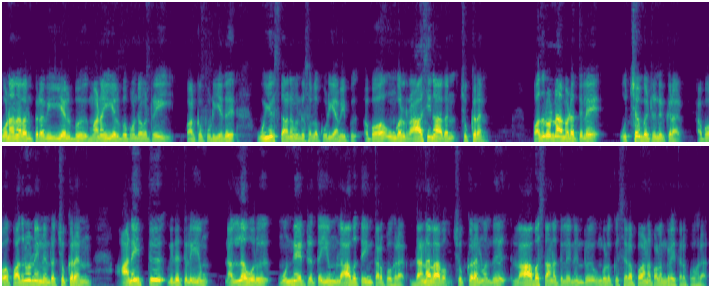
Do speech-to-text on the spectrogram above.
குணநலன் பிறவி இயல்பு மன இயல்பு போன்றவற்றை பார்க்கக்கூடியது உயிர் ஸ்தானம் என்று சொல்லக்கூடிய அமைப்பு. அப்போது உங்கள் ராசிநாதன் சுக்கிரன் பதினொன்றாம் இடத்திலே உச்சம் பெற்று நிற்கிறார். அப்போது பதினொன்றில் நின்ற சுக்கிரன் அனைத்து விதத்திலேயும் நல்ல ஒரு முன்னேற்றத்தையும் லாபத்தையும் தரப்போகிறார். தன லாபம். சுக்கிரன் வந்து லாபஸ்தானத்தில் நின்று உங்களுக்கு சிறப்பான பலன்களை தரப்போகிறார்.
